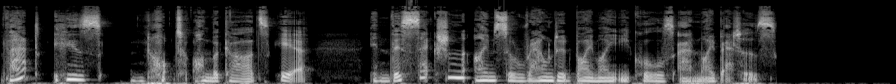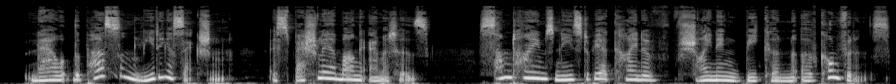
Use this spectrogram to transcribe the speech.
That is not on the cards here. In this section, I'm surrounded by my equals and my betters. Now, the person leading a section, especially among amateurs, sometimes needs to be a kind of shining beacon of confidence.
